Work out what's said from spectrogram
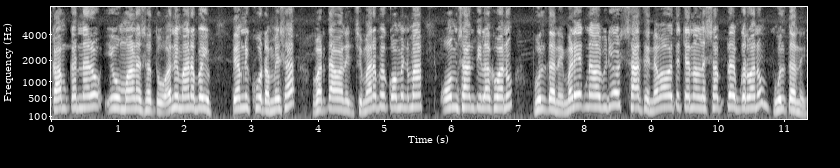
કામ કરનારો એવો માણસ હતો. અને મારા ભાઈ તેમની ખોટ હંમેશા વર્તાવાની જ છે. મારા ભાઈ કોમેન્ટમાં ઓમ શાંતિ લખવાનું ભૂલતા નહીં. મળે એક નવા વીડિયો સાથે. નવા હોય તો ચેનલને સબસ્ક્રાઈબ કરવાનું ભૂલતા નહીં.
